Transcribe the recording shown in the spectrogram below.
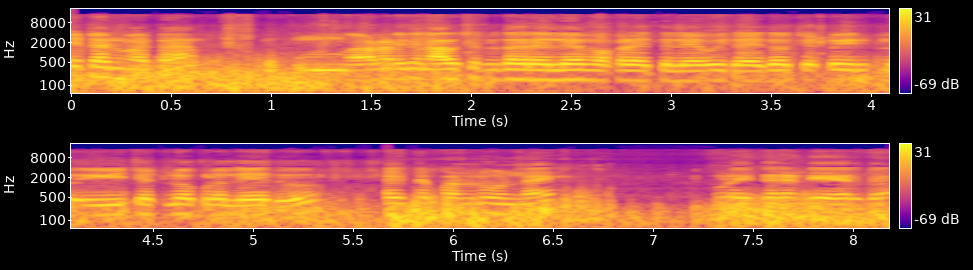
చెట్టు అనమాట ఆడడిగా నాలుగు చెట్ల దగ్గర వెళ్ళాము అక్కడైతే లేవు. ఇది ఐదో చెట్టు ఇంట్లో ఈ చెట్టులో కూడా లేదు. అయితే పండ్లు ఉన్నాయి. ఇప్పుడు అయితే రండి ఏరుదా.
